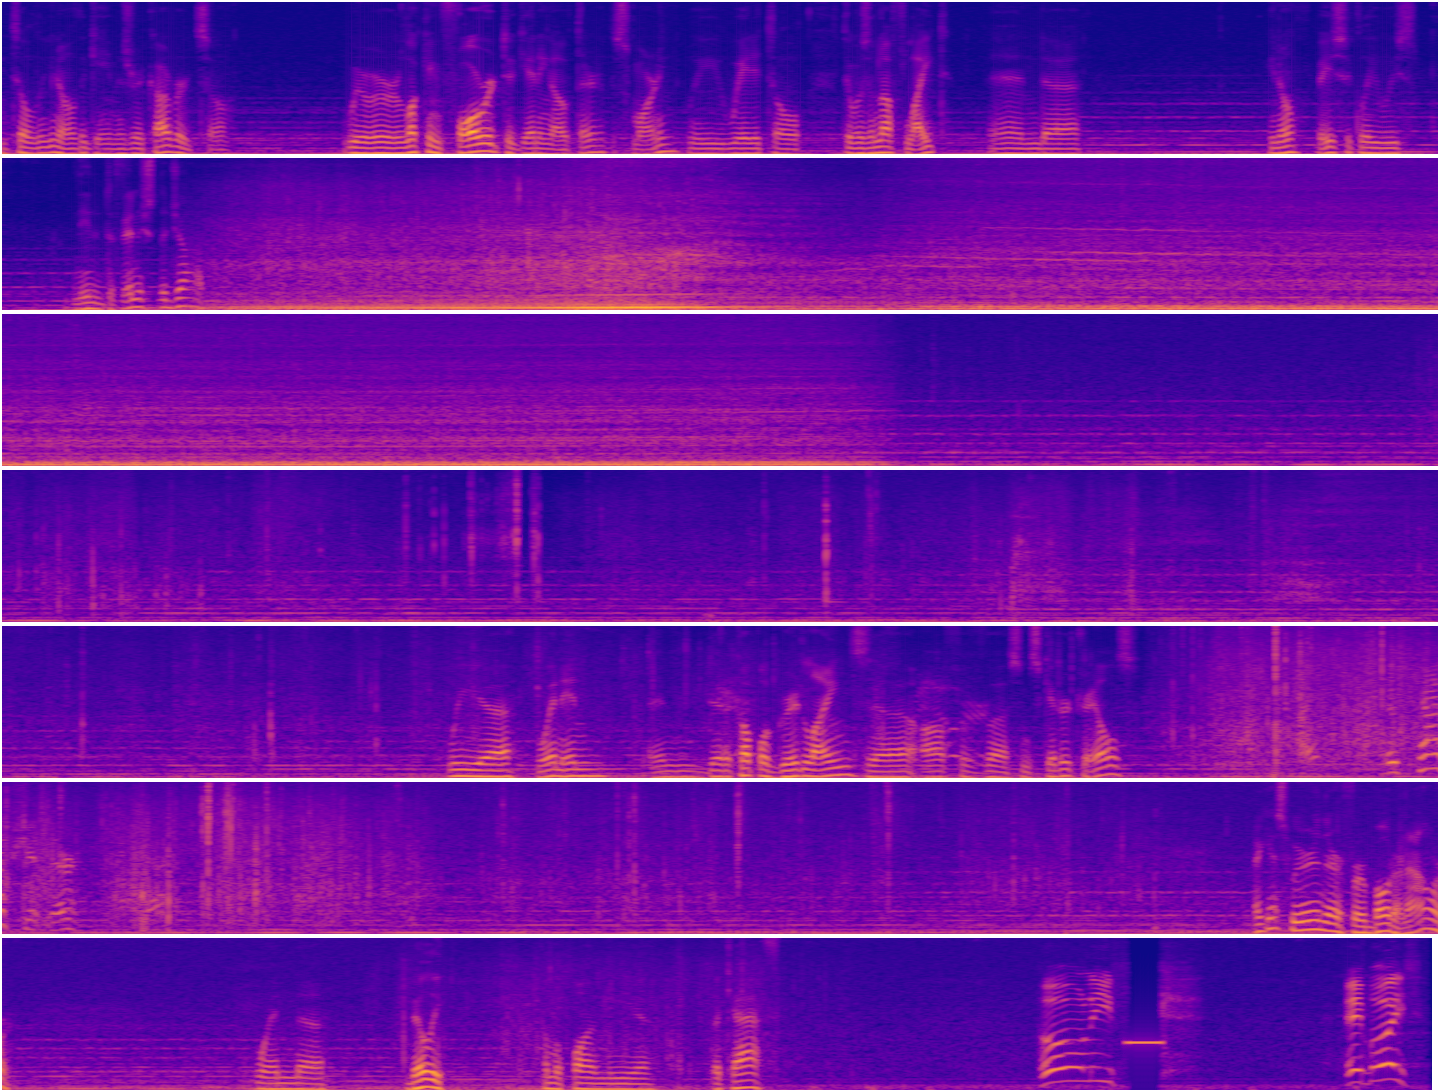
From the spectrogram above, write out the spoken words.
until you know the game is recovered. So we were looking forward to getting out there this morning. We waited till there was enough light, and uh, you know, basically we needed to finish the job. Went in and did a couple grid lines uh, off of uh, some skidder trails. There's calf shit there. I guess we were in there for about an hour when uh, Billy come upon the uh, the calf. Holy f! Hey, boys!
